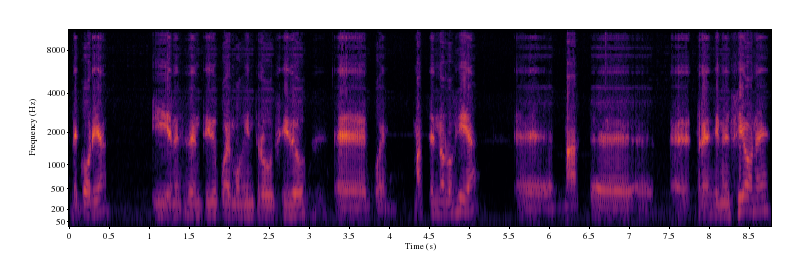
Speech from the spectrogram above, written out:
de Corea, y en ese sentido pues hemos introducido eh, pues más tecnología, eh, más eh, tres dimensiones,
